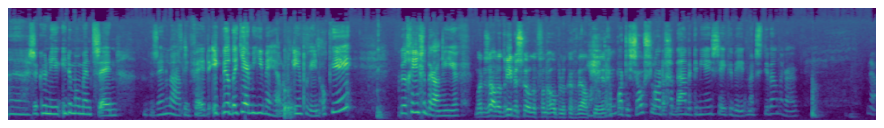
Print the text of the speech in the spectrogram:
Eh, ze kunnen hier ieder moment zijn. We zijn laat in feite. Ik wil dat jij me hiermee helpt, één voor één, oké? Ik wil geen gedrang hier. Worden ze alle drie beschuldigd van openlijke Ja, het geweldpleging? rapport is zo slordig gedaan dat ik het niet eens zeker weet, maar het ziet er wel naar uit. Nou.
